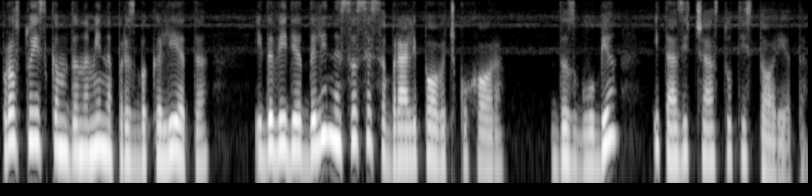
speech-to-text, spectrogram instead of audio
Просто искам да намина през бакалията и да видя дали не са се събрали повечко хора. Да сглобя и тази част от историята.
